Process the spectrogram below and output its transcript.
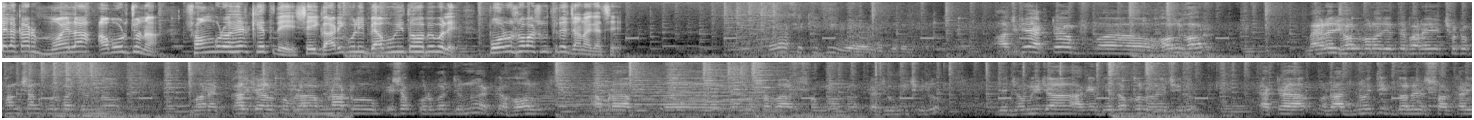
এলাকার ময়লা আবর্জনা সংগ্রহের ক্ষেত্রে সেই গাড়িগুলি ব্যবহৃত হবে বলে পৌরসভা সূত্রে জানা গেছে? আজকে একটা হল ঘর ম্যারেজ হল বলা যেতে পারে ছোট ফাংশন করবার জন্য মানে কালচারাল প্রোগ্রাম নাটক, এসব করবার জন্য একটা হল আমরা পৌরসভার সংলগ্ন একটা জমি ছিল। যে জমিটা আগে বেদখল হয়েছিল। একটা রাজনৈতিক দলের সরকারি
